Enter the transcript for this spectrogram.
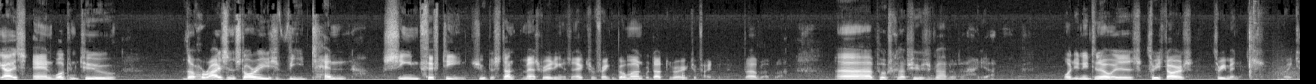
guys, and welcome to the Horizon Stories V10, Scene 15. Shoot a stunt masquerading as an actor Frankie Beaumont without the director finding it. Blah, blah, blah. Uh, postcard, shoes, blah, blah, blah. Yeah. What you need to know is three stars, three minutes. Right.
